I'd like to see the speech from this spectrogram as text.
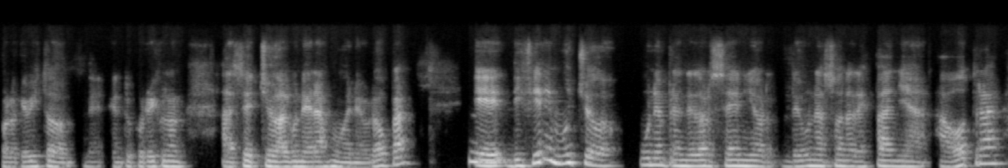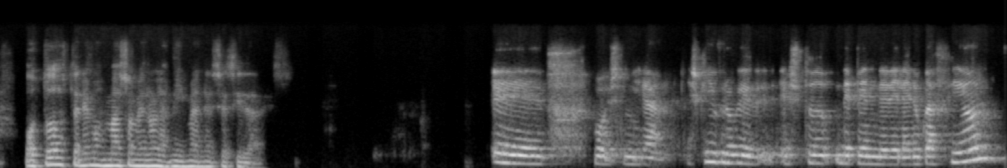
por lo que he visto en tu currículum, has hecho algún Erasmus en Europa. Eh, ¿Difiere mucho un emprendedor senior de una zona de España a otra o todos tenemos más o menos las mismas necesidades? pues mira, es que yo creo que esto depende de la educación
